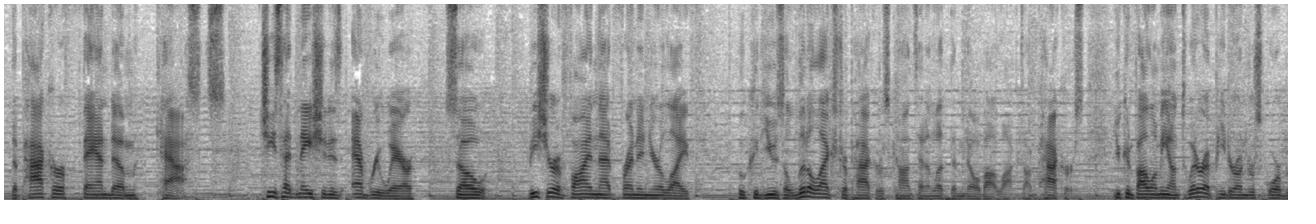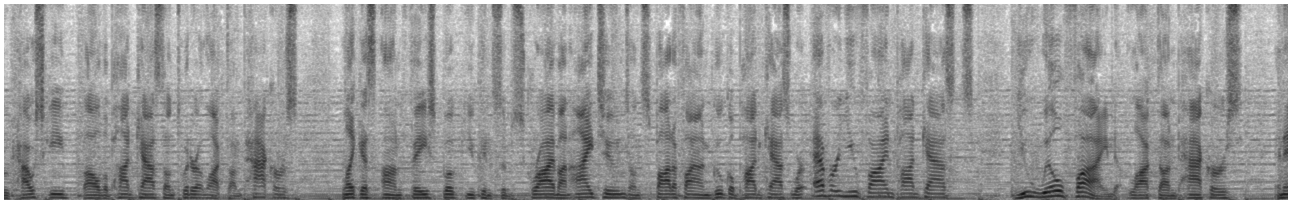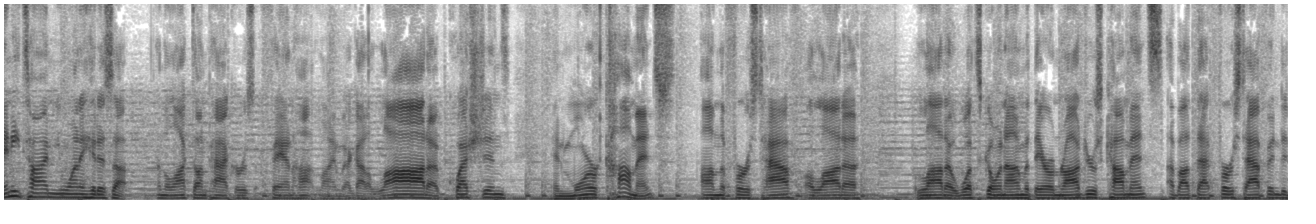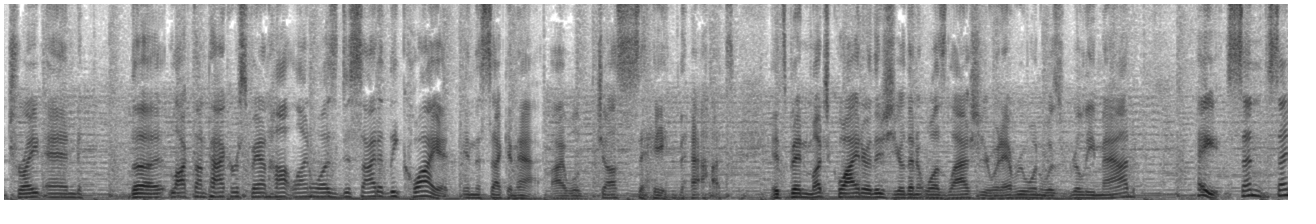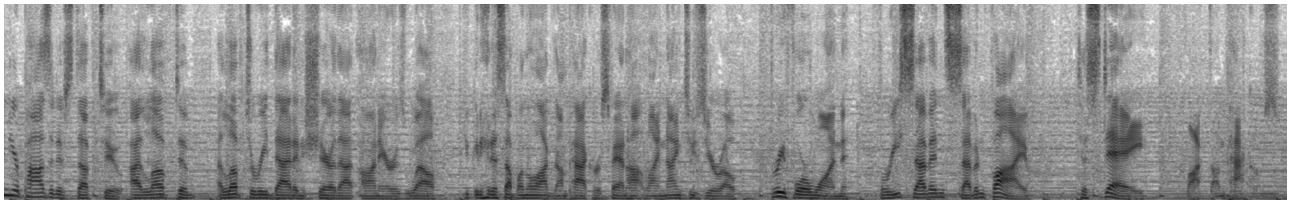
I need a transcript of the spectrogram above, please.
the Packer fandom casts. Cheesehead Nation is everywhere, so be sure to find that friend in your life who could use a little extra Packers content and let them know about Locked On Packers. You can follow me on Twitter at Peter underscore Bukowski. Follow the podcast on Twitter at Locked On Packers. Like us on Facebook. You can subscribe on iTunes, on Spotify, on Google Podcasts, wherever you find podcasts. You will find Locked On Packers. And anytime you want to hit us up, on the Locked On Packers fan hotline. I got a lot of questions and more comments on the first half. A lot of a lot of what's going on with Aaron Rodgers comments about that first half in Detroit and the Locked On Packers fan hotline was decidedly quiet in the second half. I will just say that. It's been much quieter this year than it was last year when everyone was really mad hey, send send your positive stuff too. I love to I love to read that and share that on air as well. You can hit us up on the Locked On Packers fan hotline 920-341-3775 to stay locked on Packers.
